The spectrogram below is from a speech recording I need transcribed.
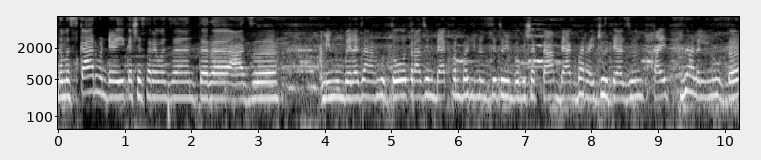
नमस्कार मंडळी कसे सर्वजण? तर आज आम्ही मुंबईला जाणार होतो. तर अजून बॅग पण भरली नव्हती तुम्ही बघू शकता. बॅग भरायची होती अजून. काहीच झालेलं नव्हतं.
